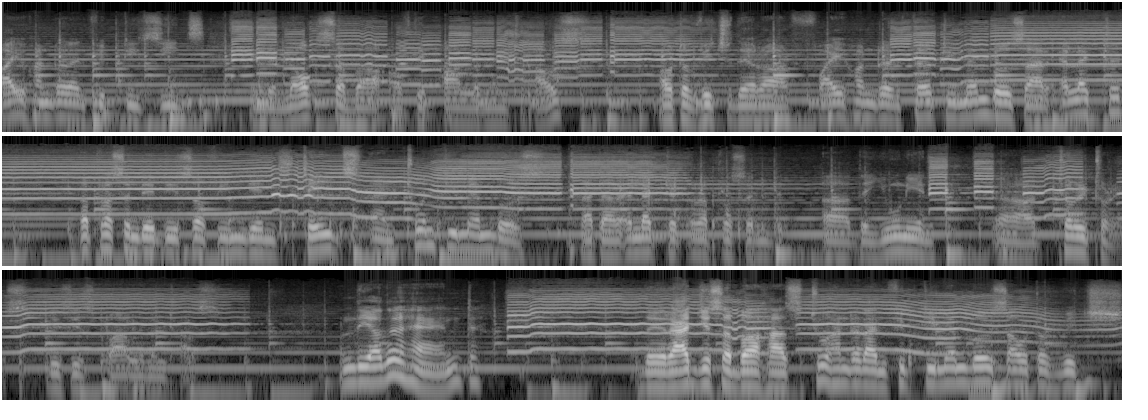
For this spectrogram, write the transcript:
550 seats in the Lok Sabha of the Parliament House, out of which there are 530 members are elected representatives of Indian states and 20 members that are elected represent uh, the union uh, territories. This is Parliament House. On the other hand, the Rajya Sabha has 250 members, out of which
